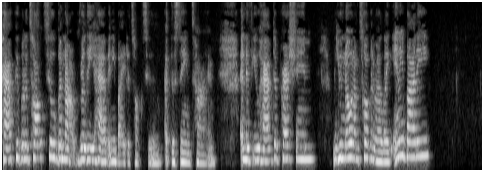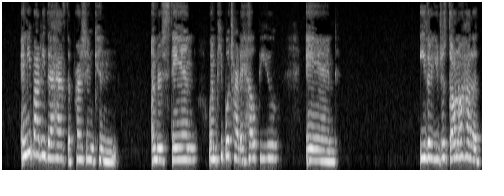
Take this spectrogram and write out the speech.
have people to talk to, but not really have anybody to talk to at the same time. And if you have depression, you know what I'm talking about. Like anybody, anybody that has depression can understand when people try to help you and either you just don't know how to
